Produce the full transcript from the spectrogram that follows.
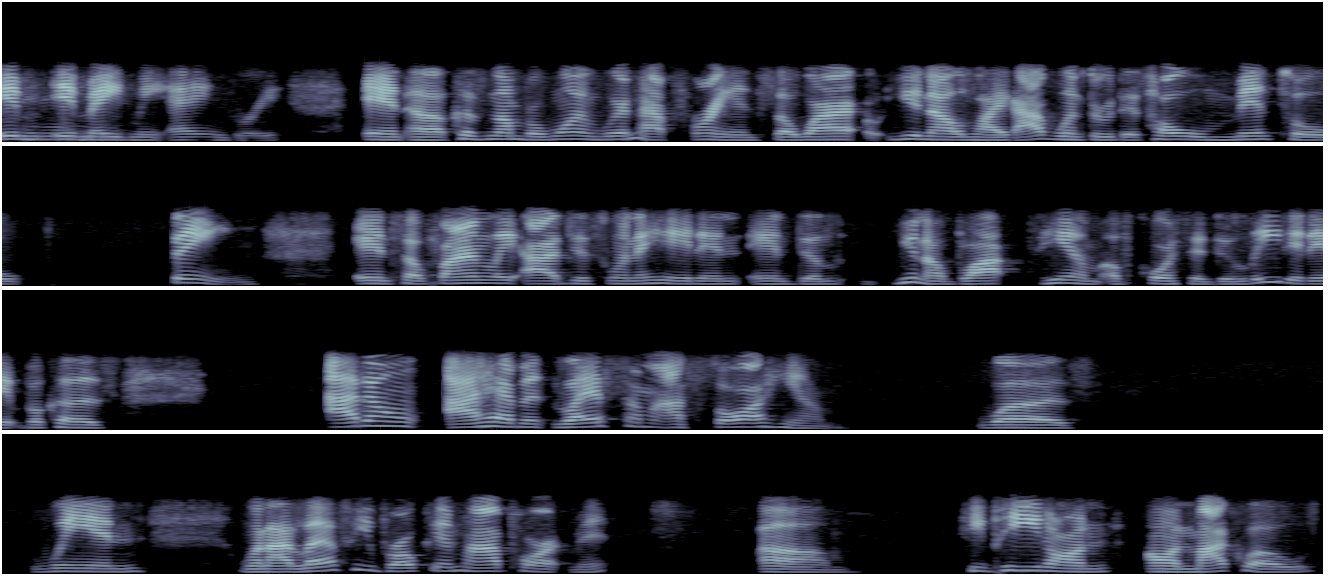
It mm-hmm. it made me angry. And uh cuz number 1 we're not friends. So why you know like I went through this whole mental thing. And so finally I just went ahead and and you know blocked him of course and deleted it because I don't I haven't last time I saw him was when when I left he broke in my apartment um, he peed on on my clothes.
